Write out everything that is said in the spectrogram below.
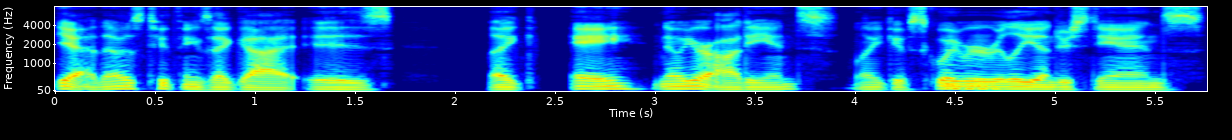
Yeah, that was two things I got is like A, know your audience. Like if Squidward Mhm. really understands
